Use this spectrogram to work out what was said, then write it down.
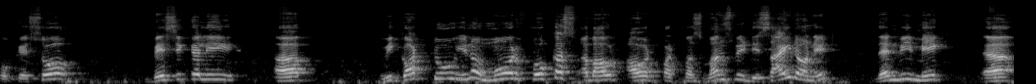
okay. So basically, uh, we got to you know more focus about our purpose once we decide on it then we make uh,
